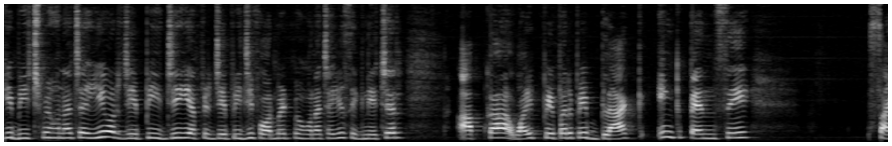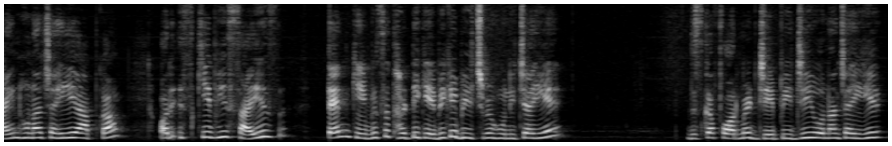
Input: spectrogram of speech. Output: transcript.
के बीच में होना चाहिए और जेपीजी या फिर जेपीजी फॉर्मेट में होना चाहिए सिग्नेचर आपका वाइट पेपर पे ब्लैक इंक पेन से साइन होना चाहिए आपका। और इसकी भी साइज़ टेन के बी से थर्टी के बी के बीच में होनी चाहिए, जिसका फॉर्मेट जेपीजी होना चाहिए।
